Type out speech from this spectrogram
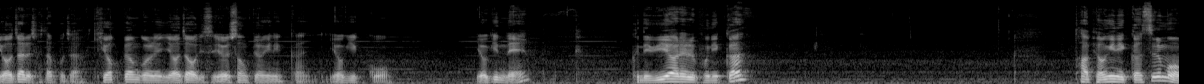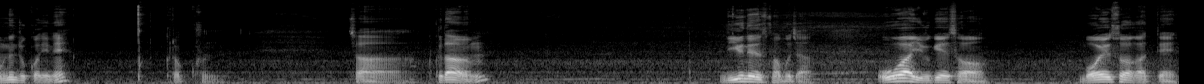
여자를 찾아보자. 기억병 걸린 여자 어디 있어? 열성병이니까 여기 있고 여기 있네. 근데 위아래를 보니까 다 병이니까 쓸모 없는 조건이네. 그렇군. 자, 그 다음 니은에 대해서 봐보자. 5와 6에서 뭐의 수가 같대?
